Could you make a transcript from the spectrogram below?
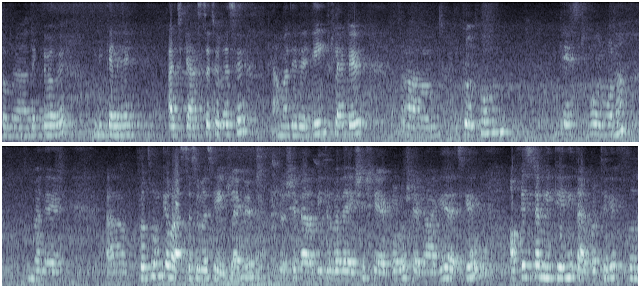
তোমরা দেখতে পাবে, বিকেলে আজকে আসতে চলেছে আমাদের এই ফ্ল্যাটের প্রথম গেস্ট বলব না। মানে প্রথম কেউ আসতে চলেছে এই ফ্ল্যাটে তো সেটা বিকেলবেলা এসে শেয়ার করব। সেটা আগে আজকে অফিসটা মিটিয়ে নিই তারপর থেকে ফুল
